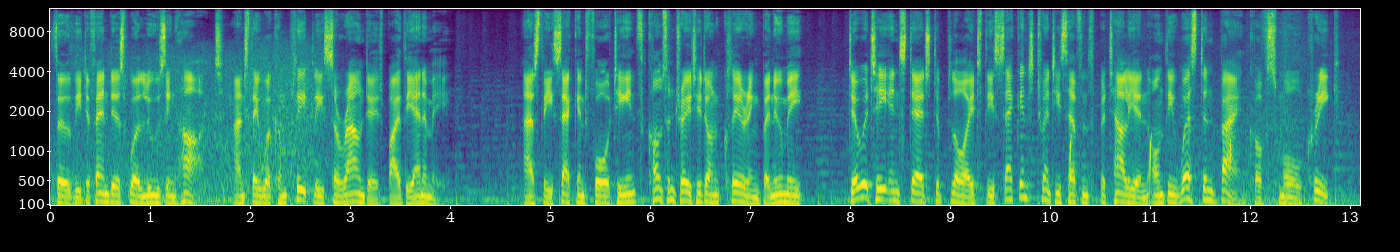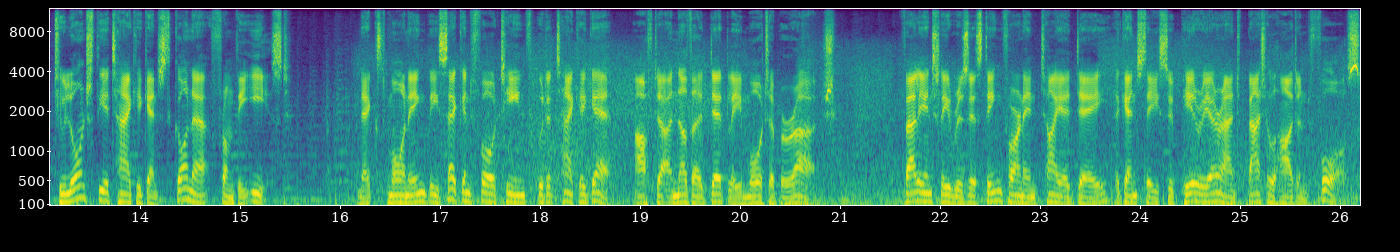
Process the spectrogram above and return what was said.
though the defenders were losing heart and they were completely surrounded by the enemy. As the 2nd 14th concentrated on clearing Banumi, Dougherty instead deployed the 2nd 27th Battalion on the western bank of Small Creek to launch the attack against Gona from the east. Next morning, the 2nd 14th would attack again after another deadly mortar barrage. Valiantly resisting for an entire day against a superior and battle-hardened force,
